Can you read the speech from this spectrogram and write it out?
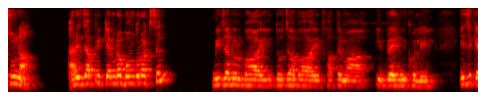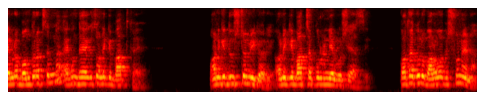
শোনা। আর এই যে আপনি ক্যামেরা বন্ধ রাখছেন, মিজানুর ভাই, দোজা ভাই, ফাতেমা, ইব্রাহিম খলিল, এই যে ক্যামেরা বন্ধ রাখছেন না, এখন দেখা গেছে অনেকে ভাত খায়। অনেকে দুষ্টমি করে, অনেকে বাচ্চা কোলে নিয়ে বসে আছে। কথাগুলো ভালোভাবে শোনে না।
